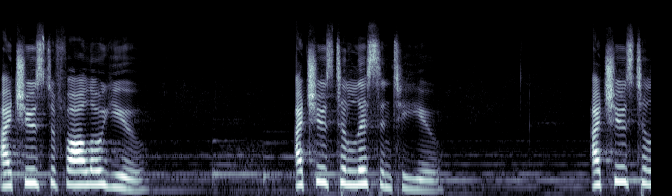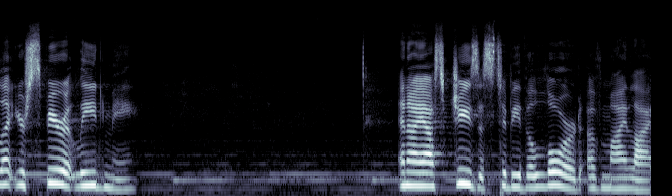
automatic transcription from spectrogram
I choose to follow you. I choose to listen to you. I choose to let your spirit lead me. And I ask Jesus to be the Lord of my life.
